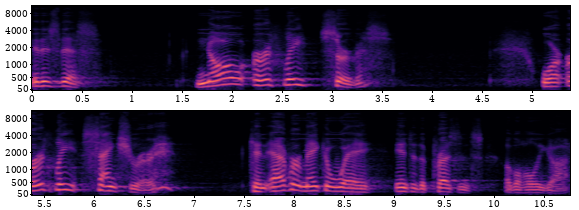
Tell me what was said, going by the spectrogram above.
It is this. No earthly service or earthly sanctuary can ever make a way into the presence of a holy God.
